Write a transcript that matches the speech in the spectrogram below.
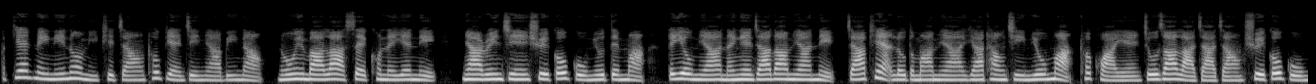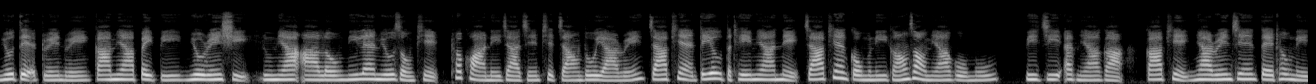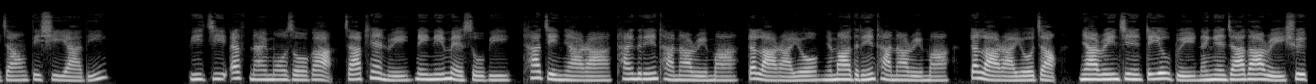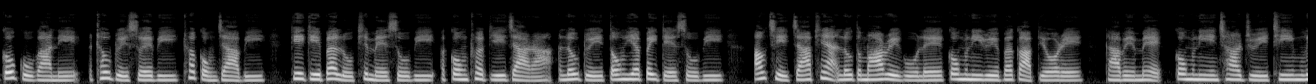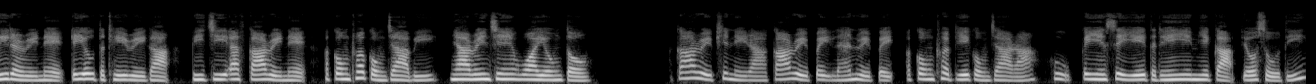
အပြည့်နှိမ်နှင်းတော်မူဖြစ်ကြောင်းထုတ်ပြန်ကြေညာပြီးနောက်နိုဝင်ဘာလ18ရက်နေ့ညရင်းချင်းရွှေကုတ်ကိုမြို့တစ်မှတရုတ်များနိုင်ငံသားများနှင့်ကြားဖြန့်အလုပ်သမားများရာထောင်ချီမြို့မှထွက်ခွာရန်စ조사လာကြကြောင်းရွှေကုတ်ကိုမြို့တစ်အတွင်းတွင်ကားများပိတ်ပြီးမြို့ရင်းရှိလူများအားလုံးနီးလန်းမျိုးစုံဖြင့်ထွက်ခွာနေကြခြင်းဖြစ်ကြောင်းတို့ရာတွင်ကြားဖြန့်တရုတ်တထေးများနှင့်ကြားဖြန့်ကုမ္ပဏီခေါင်းဆောင်များကိုမူ BGF များကကားဖြင့်ညရင်းချင်းတည်ထုတ်နေကြောင်းသိရှိရသည် BGF နိုင်မော်စော်ကကြားဖြန့်တွေနှိမ်နှင်းမယ်ဆိုပြီးထကြင်ညာတာထိုင်းသတင်းဌာနတွေမှာတက်လာတာရောမြန်မာသတင်းဌာနတွေမှာတက်လာတာရောကြောင့်ညာရင်းချင်းတရုတ်တွေနိုင်ငံသားတွေရွှေကုတ်ကိုကနေအထုပ်တွေဆွဲပြီးထွက်ကုန်ကြပြီး KK ဘက်လိုဖြစ်မယ်ဆိုပြီးအကုန်ထွက်ပြေးကြတာအလုပ်တွေ၃ရက်ပိတ်တယ်ဆိုပြီးအောက်ခြေကြားဖြန့်အလုပ်သမားတွေကိုလည်းကုမ္ပဏီတွေဘက်ကပြောတယ်ဒါပေမဲ့ကုမ္ပဏီ in charge တွေ team leader တွေနဲ့တရုတ်တထေးတွေက BGF ကားတွေနဲ့အကုန်ထွက်ကုန်ကြပြီးညာရင်းချင်းဝါယုံတုံကားတွေဖြစ်နေတာကားတွေပိတ်လမ်းတွေပိတ်အကုန်ထွက်ပြေးကုန်ကြတာဟုကရင်စစ်ရေးသတင်းရင်းမြစ်ကပြောဆိုသည်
